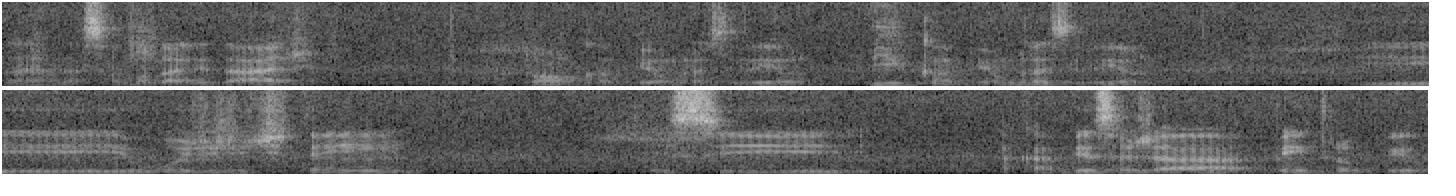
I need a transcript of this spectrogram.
né, nessa modalidade, atual campeão brasileiro, bicampeão brasileiro, e hoje a gente tem esse a cabeça já bem tranquila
